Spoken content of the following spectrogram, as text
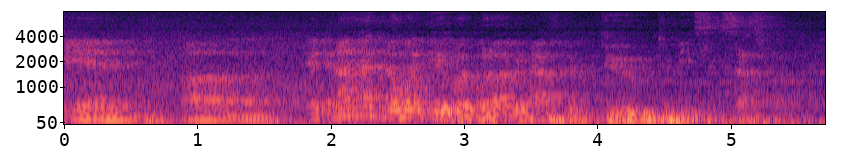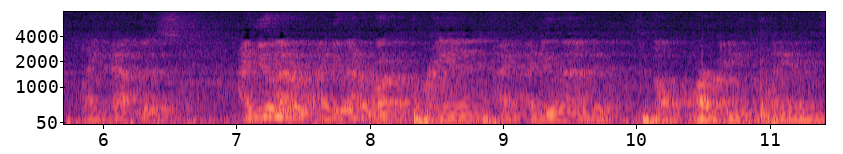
and, uh, and, and I had no idea what, what I would have to do to be successful. Like that was, I knew how to, I knew how to run a brand. I, I knew how to develop marketing plans.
